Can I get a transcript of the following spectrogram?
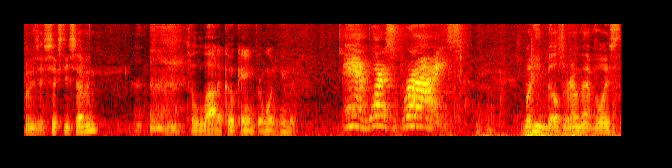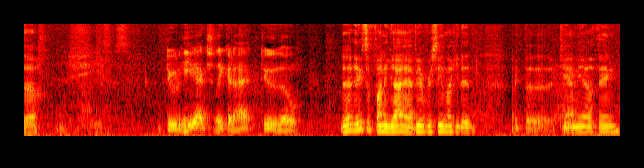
What is it, 67? It's a lot of cocaine for one human. Man, what a surprise! What he built around that voice, though. Jesus. Dude, he actually could act too, though. Yeah, he's a funny guy. Have you ever seen like he did, like the cameo thing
